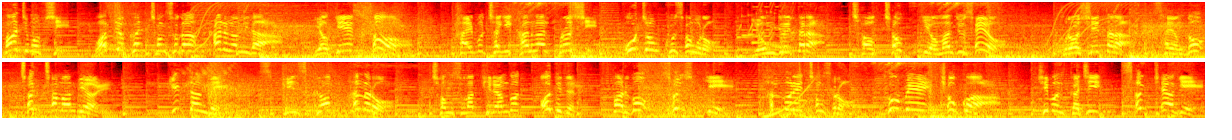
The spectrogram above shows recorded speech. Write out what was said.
빠짐없이 완벽한 청소가 가능합니다. 여기에 더 탈부착이 가능한 브러쉬 5종 구성으로 용도에 따라 척척 끼워만 주세요. 브러쉬에 따라 사용도 천차만별. 1단계 스핀 스크럽 하나로 청소가 필요한 곳 어디든 빠르고 손쉽게 한 번의 청소로 두 배의 효과. 기분까지 상쾌하게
